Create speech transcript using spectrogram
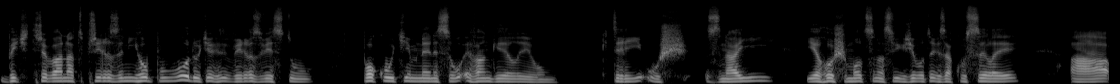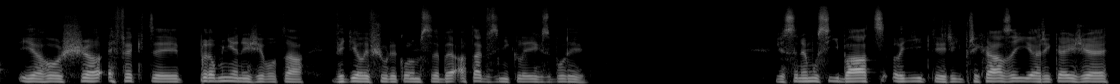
byť třeba nad přirozeného původu těch vyrozvěstů, pokud jim nenesou evangelium, který už znají, jehož moc na svých životech zakusili a jehož efekty proměny života viděli všude kolem sebe a tak vznikly jejich sbory. Že se nemusí bát lidí, kteří přicházejí a říkají, že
